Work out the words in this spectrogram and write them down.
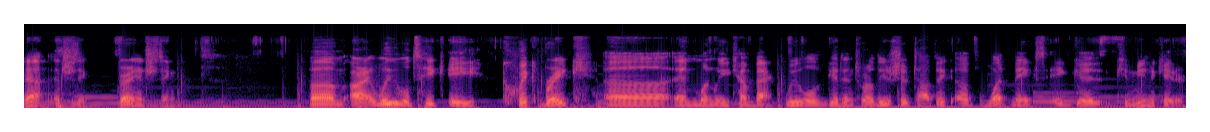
Yeah, interesting. Very interesting. Um, all right, we will take a quick break, uh, and when we come back, we will get into our leadership topic of what makes a good communicator.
